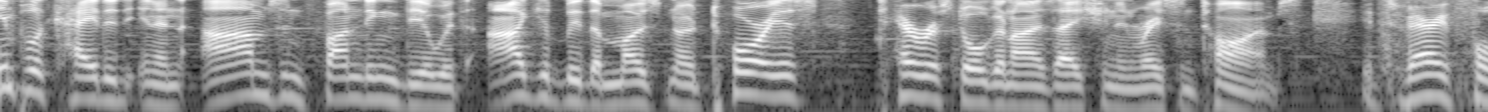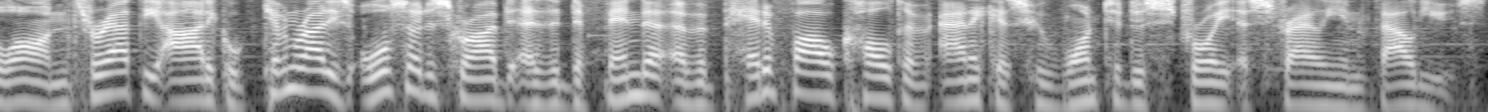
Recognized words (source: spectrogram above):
implicated in an arms and funding deal with arguably the most notorious terrorist organisation in recent times. It's very full on. Throughout the article, Kevin Rudd is also described as a defender of a pedophile cult of anarchists who want to destroy Australian values.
